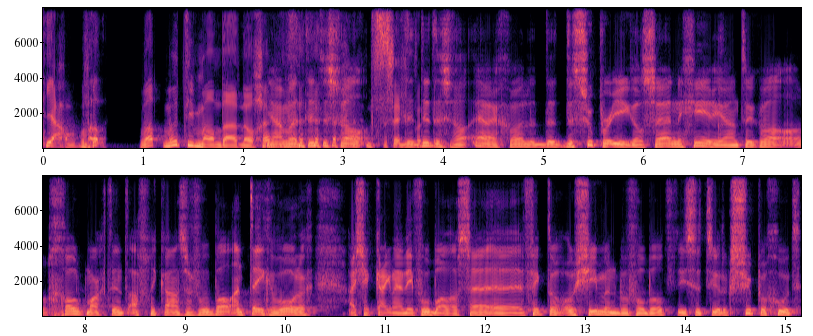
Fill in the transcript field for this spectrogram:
ja, wat, wat moet die man daar nog? Hè? Ja, maar dit is wel, Het is echt- dit, dit is wel erg hoor. De, de Super Eagles, hè, Nigeria, natuurlijk wel grootmacht in het Afrikaanse voetbal. En tegenwoordig, als je kijkt naar die voetballers, hè, eh, Victor Osimhen bijvoorbeeld, die is natuurlijk supergoed.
